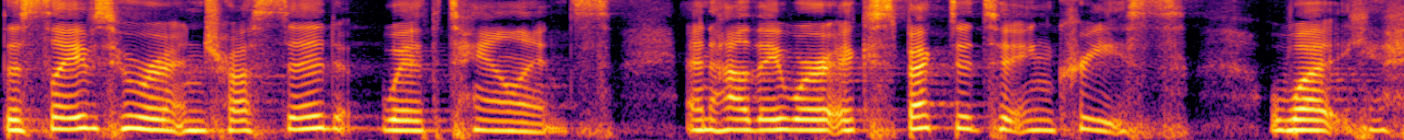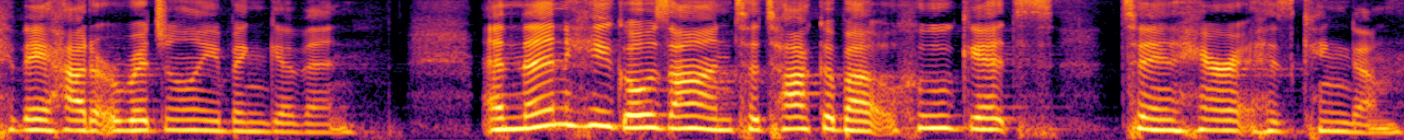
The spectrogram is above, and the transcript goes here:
the slaves who were entrusted with talents and how they were expected to increase what they had originally been given. And then he goes on to talk about who gets to inherit his kingdom.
